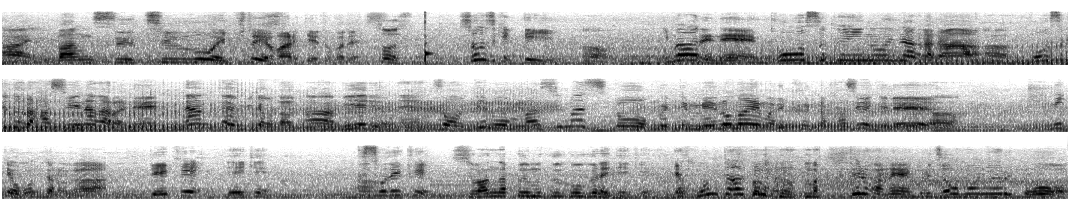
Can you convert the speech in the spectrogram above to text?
はい。バンス中央駅と呼ばれているところで。すそうですね。正直言っていい？うん。今までね高速に乗りながらうん。高速道路走りながらね何回も見たことある。あ見えるよね。そうでもまじまじとこうやって目の前まで来るの初めてでう見て思ったのがでけでけえ。クソでけえ。スワンナプーム空港ぐらいでけえ。本当？あると思うまっていうのがね？これ情報によると、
